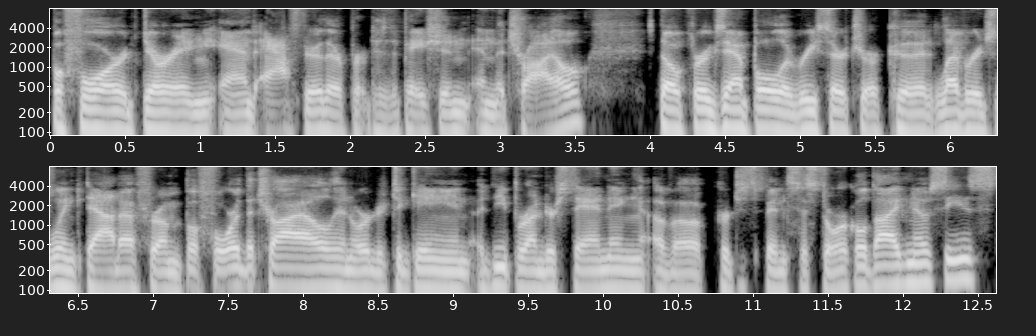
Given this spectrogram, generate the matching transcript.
before, during, and after their participation in the trial. So, for example, a researcher could leverage linked data from before the trial in order to gain a deeper understanding of a participant's historical diagnoses.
